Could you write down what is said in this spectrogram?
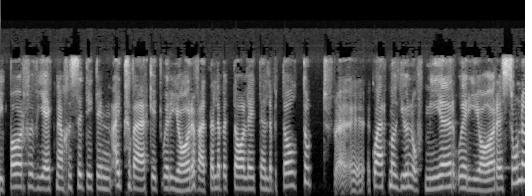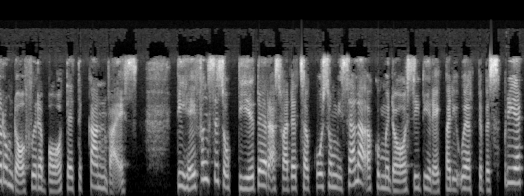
die paar vir wie ek nou gesit het en uitgewerk het oor die jare wat hulle betaal het hulle betaal tot 'n uh, kwart miljoen of meer oor jare sonder om daarvoor 'n bate te kan wys. Die heffings is ook duurder as wat dit sou kos om dieselfde akkommodasie direk by die oord te bespreek.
